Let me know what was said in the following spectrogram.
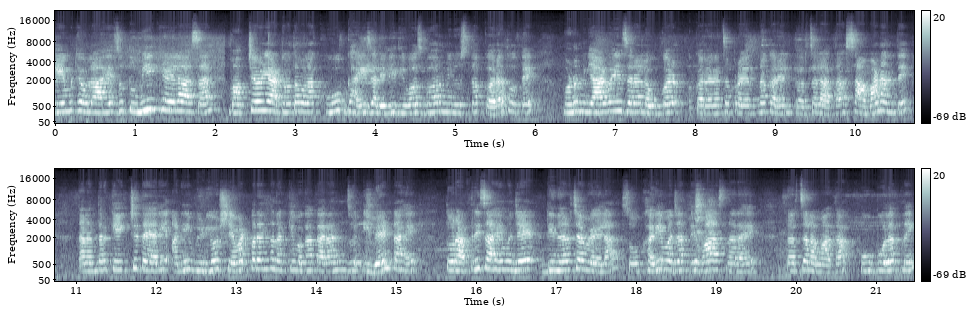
गेम ठेवला आहे. जो तुम्ही खेळला असाल मागच्या वेळी आठवतं मला खूप घाई झालेली दिवसभर मी नुसतं करत होते. म्हणून यावेळी जरा लवकर करण्याचा प्रयत्न करेल. तर चला आता सामान आणते. त्यानंतर केकची तयारी आणि व्हिडिओ शेवटपर्यंत नक्की बघा कारण जो इव्हेंट आहे तो रात्रीच आहे म्हणजे डिनरच्या वेळेला. सो खरी मजा तेव्हा असणार आहे. तर चला मग आता खूप बोलत नाही.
